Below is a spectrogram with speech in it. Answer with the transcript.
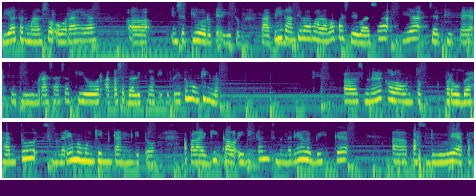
dia termasuk orang yang uh, insecure kayak gitu. Tapi hmm. nanti lama-lama pas dewasa dia jadi kayak jadi merasa secure atau sebaliknya kayak gitu. Itu mungkin nggak? Uh, sebenarnya kalau untuk perubahan tuh sebenarnya memungkinkan gitu. Apalagi kalau ini kan sebenarnya lebih ke uh, pas dulu ya, pas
